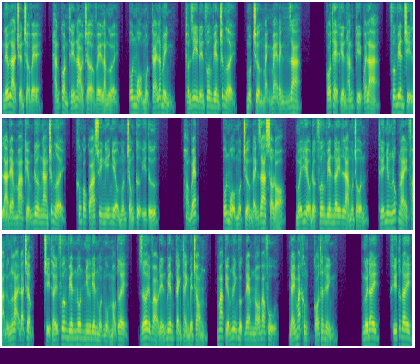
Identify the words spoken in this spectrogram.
nếu là truyền trở về, hắn còn thế nào trở về làm người, ôn mộ một cái là mình, thuấn di đến phương viên trước người, một trưởng mạnh mẽ đánh ra. Có thể khiến hắn kỳ quái là, phương viên chỉ là đem ma kiếm đưa ngang trước người, không có quá suy nghĩ nhiều muốn chống cự ý tứ. Hoàng bét, ôn mộ một trưởng đánh ra sau đó, mới hiểu được phương viên đây là muốn trốn, thế nhưng lúc này phản ứng lại đã chậm, chỉ thấy phương viên nôn như điên một ngụm máu tươi, rơi vào đến biên cảnh thành bên trong, ma kiếm lĩnh vực đem nó bao phủ, nháy mắt không có thân hình. Người đây khí tức đây,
